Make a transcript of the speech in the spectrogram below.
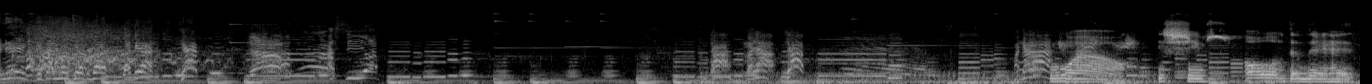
Ini kita menuju tempat latihan. Siap. Ya. Ya. Siap. Wow. This shaves all of them their heads.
